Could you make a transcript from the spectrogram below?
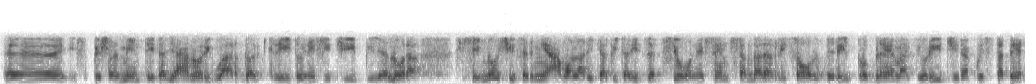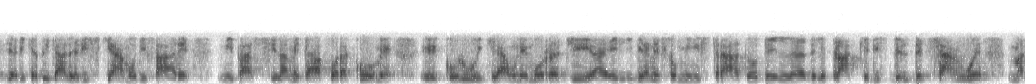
eh, specialmente italiano, riguardo al credito inesigibile. Allora, se noi ci fermiamo alla ricapitalizzazione senza andare a risolvere il problema che origina questa perdita di capitale, rischiamo di fare, mi passi la metafora, come eh, colui che ha un'emorragia e gli viene somministrato del, delle placche di, del, del sangue, ma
